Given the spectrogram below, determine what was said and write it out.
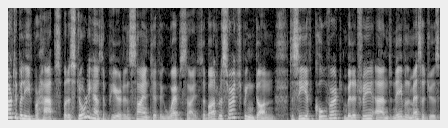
Hard to believe, perhaps, but a story has appeared in scientific websites about research being done to see if covert military and naval messages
